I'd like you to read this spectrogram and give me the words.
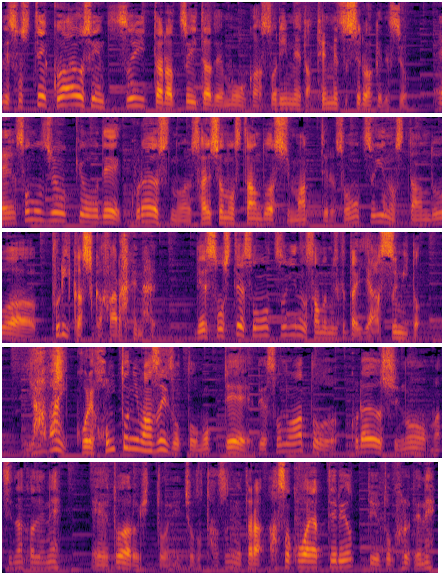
で、そして倉吉に着いたら着いたでもうガソリンメーター点滅してるわけですよ。えー、その状況で倉吉の最初のスタンドは閉まってる。その次のスタンドはプリカしか払えない。で、そしてその次のスタンド見つけたら休みと。やばいこれ本当にまずいぞと思って、で、その後、倉吉の街中でね、えー、とある人にちょっと尋ねたら、あそこはやってるよっていうところでね、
